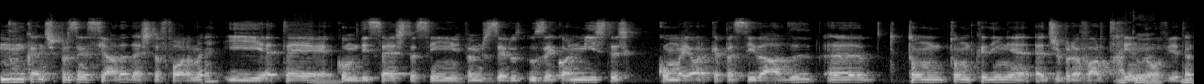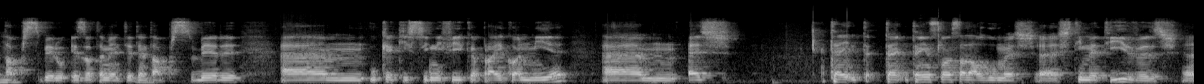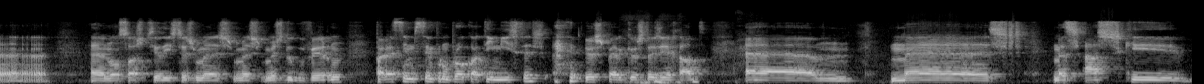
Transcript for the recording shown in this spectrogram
nunca antes presenciada desta forma e até, como disseste, assim, vamos dizer, os economistas com maior capacidade uh, estão, estão um bocadinho a, a desbravar terreno novo e a tentar uhum. perceber, exatamente, a tentar perceber um, o que é que isso significa para a economia. Um, as, tem, tem, têm-se lançado algumas uh, estimativas uh, não só especialistas, mas, mas, mas do governo, parecem-me sempre um pouco otimistas. eu espero que eu esteja errado, mas, mas acho que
